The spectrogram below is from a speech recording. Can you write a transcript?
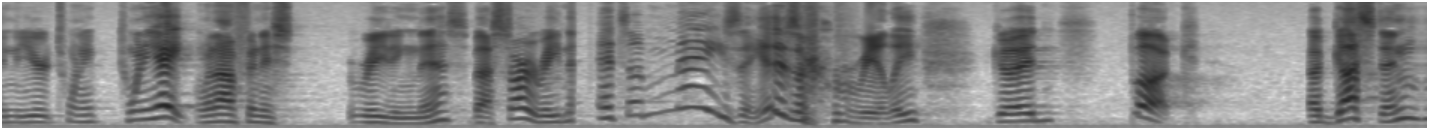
in the year 2028 when I finish reading this. But I started reading it. It's amazing. It is a really good book. Augustine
